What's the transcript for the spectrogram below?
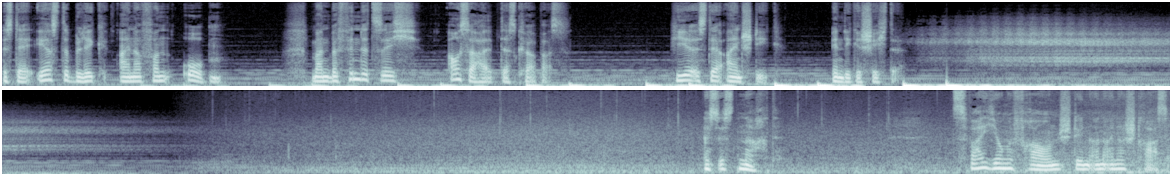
ist der erste Blick einer von oben. Man befindet sich außerhalb des Körpers. Hier ist der Einstieg in die Geschichte. Es ist Nacht. Zwei junge Frauen stehen an einer Straße.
